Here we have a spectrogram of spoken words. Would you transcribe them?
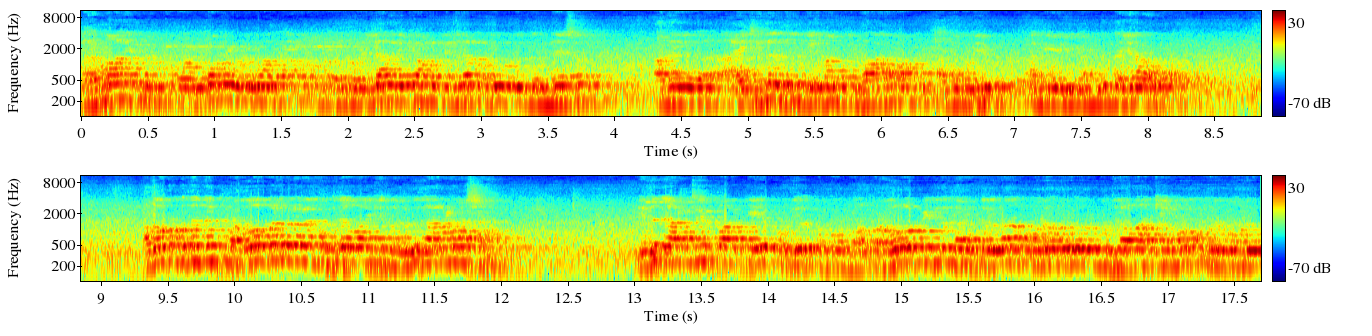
പരമാവധി കുഴപ്പങ്ങൾ ഒഴിവാക്കാൻ ഇല്ലാതിരിക്കാൻ പറ്റില്ല ഒരു ഒരു നിർദ്ദേശം അത് ഐക്യതലത്തിൽ തീരുമാനത്തിന്റെ ഭാഗമാണ് അതുകൂടി അംഗീകരിക്കാൻ തയ്യാറാവുക അതോടൊപ്പം തന്നെ പ്രകോപനപരമായ മുദ്രാവാക്യങ്ങൾ ഒരു കാരണവശാണ് ഇത് രാഷ്ട്രീയ പാർട്ടിയെ പുതിയ പ്രകോപിപ്പിക്കുന്ന തരത്തിലുള്ള ഓരോ മുദ്രാവാക്യമോ ഒരു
